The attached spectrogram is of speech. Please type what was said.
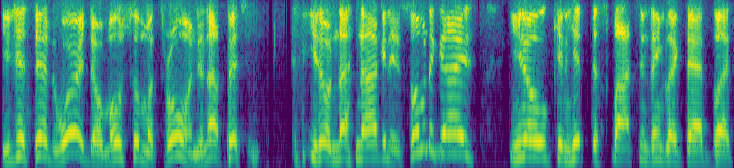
You just said the word, though. Most of them are throwing, they're not pitching. You know, not knocking it. Some of the guys, you know, can hit the spots and things like that, but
